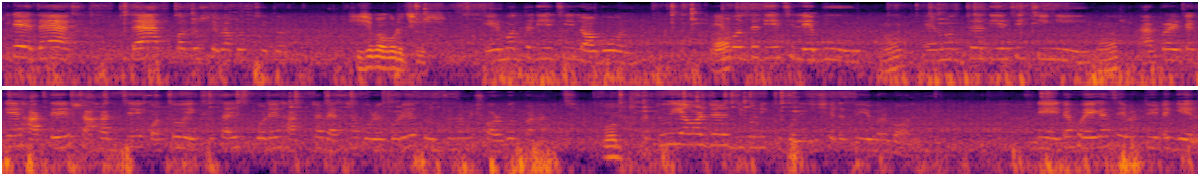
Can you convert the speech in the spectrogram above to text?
কিরে দেখ দেখ কত সেবা করছি তোর। কি সেবা করেছিস? এর মধ্যে দিয়েছি লবণ। এর মধ্যে দিয়েছি লেবু এর মধ্যে দিয়েছি চিনি। তারপর এটাকে হাতের সাহায্যে কত এক্সারসাইজ করে হাতটা ব্যথা করে করে তোর জন্য আমি শরবত বানাচ্ছি। তুই আমার জন্য জীবনে কি করলি সেটা তুই এবার বল। নে এটা হয়ে গেছে এবার তুই এটা গেল।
